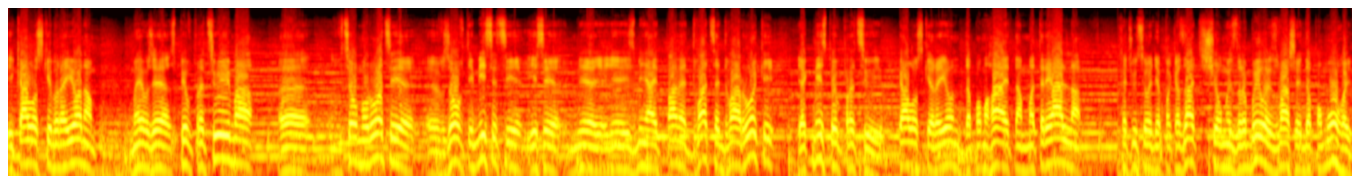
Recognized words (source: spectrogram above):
і Калушським районом ми вже співпрацюємо е, цьому році, е, в жовтні місяці, якщо не зміняє пам'ять, 22 роки, як ми співпрацюємо. Каловський район допомагає нам матеріально. Хочу сьогодні показати, що ми зробили з вашою допомогою.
